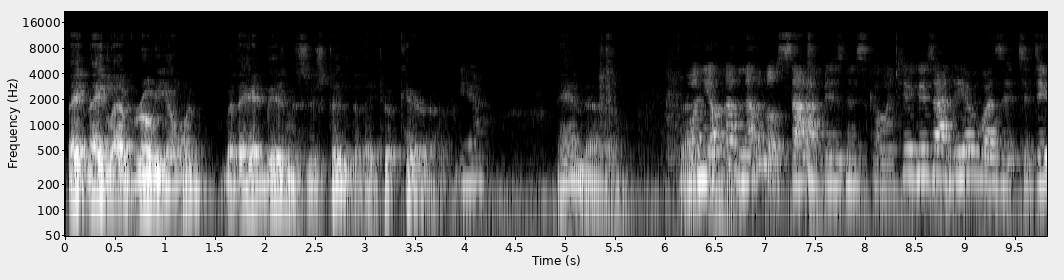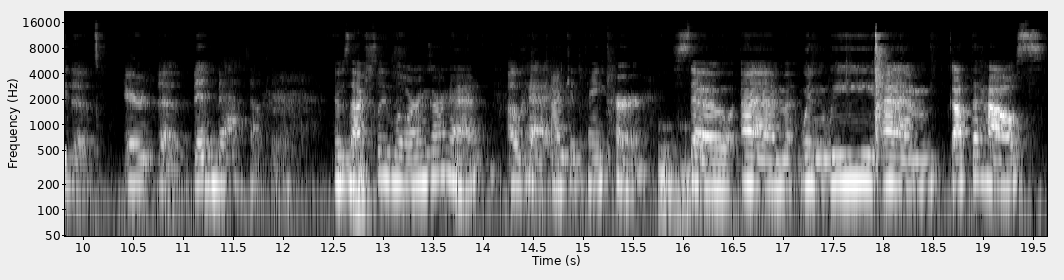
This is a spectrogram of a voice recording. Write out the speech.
they they loved rodeoing, but they had businesses too that they took care of. Yeah. And uh, well, and y'all got another little side business going too. Whose idea was it to do the air, the bed and bath out there? It was actually Lauren Garnett. Okay. I can thank her. Mm-hmm. So um, when we um, got the house,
